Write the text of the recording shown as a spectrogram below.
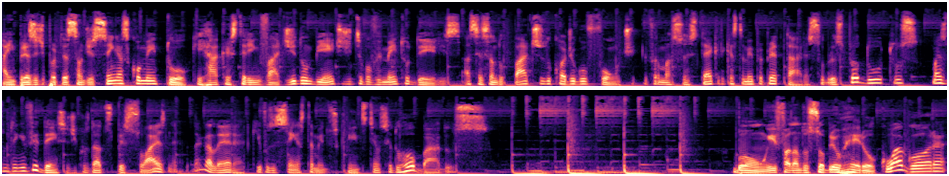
A empresa de proteção de senhas comentou que hackers teriam invadido o ambiente de desenvolvimento deles, acessando partes do código-fonte, informações técnicas também proprietárias sobre os produtos, mas não tem evidência de que os dados pessoais né, da galera, arquivos e senhas também dos clientes tenham sido roubados. Bom, e falando sobre o Heroku agora,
